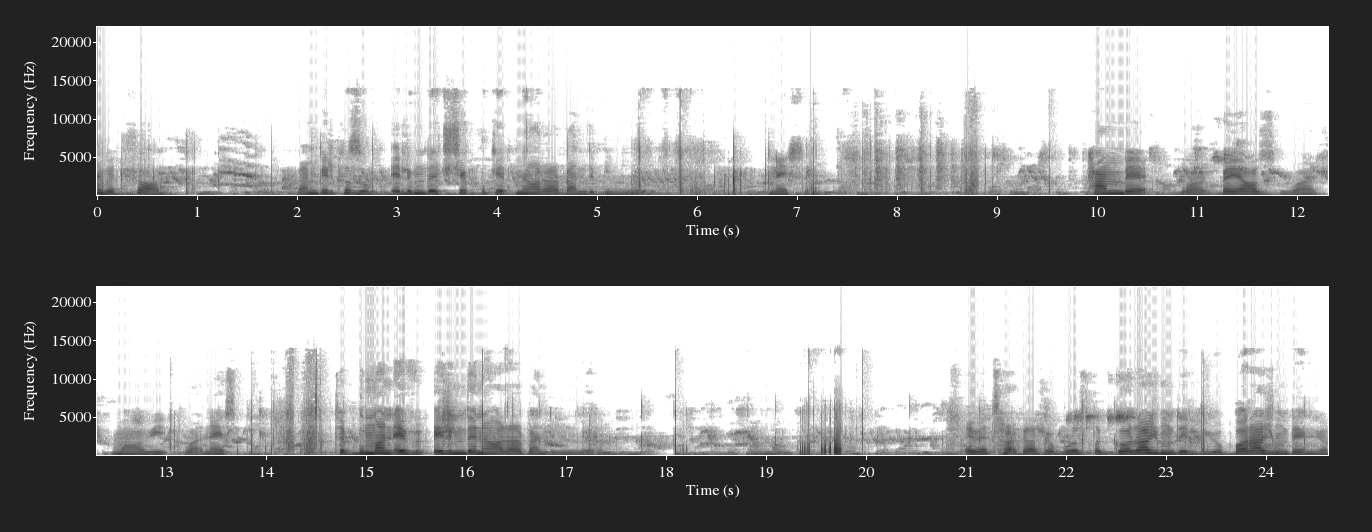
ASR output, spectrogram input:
Evet şu an ben bir kızım. Elimde çiçek buket ne arar ben de bilmiyorum. Neyse. Pembe var, beyaz var, mavi var. Neyse. Tabi bunların ev, elimde ne arar ben de bilmiyorum. Evet arkadaşlar burası da garaj mı deniliyor, baraj mı deniliyor?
